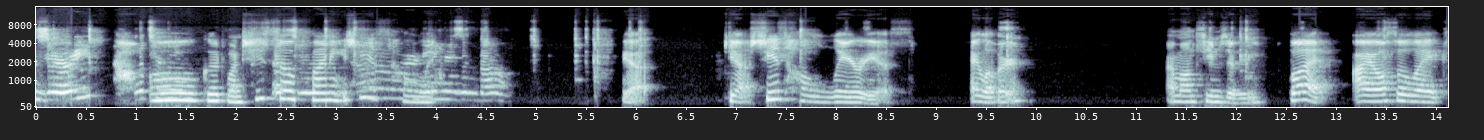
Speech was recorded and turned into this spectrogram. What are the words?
Zuri. Her name? Oh, good one. She's so Zuri. funny. She is I don't know what her hilarious. name is in Bone. Yeah. she is hilarious. I love her. I'm on Team Zuri. But I also like,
